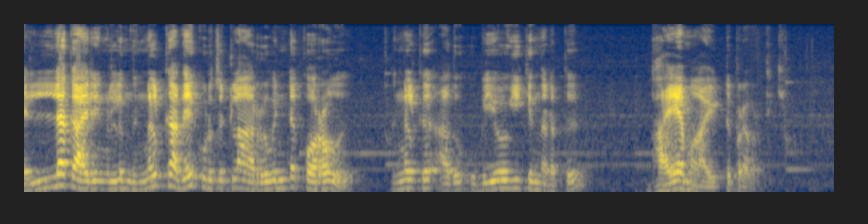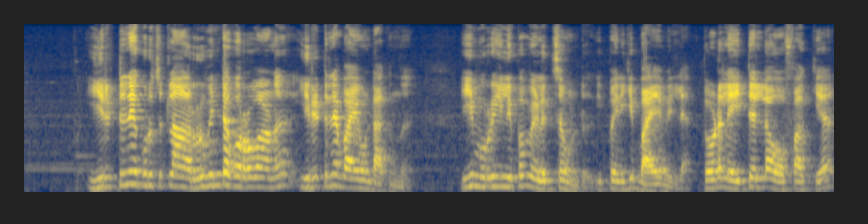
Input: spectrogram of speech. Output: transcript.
എല്ലാ കാര്യങ്ങളിലും നിങ്ങൾക്ക് അതേക്കുറിച്ചിട്ടുള്ള അറിവിന്റെ കുറവ് നിങ്ങൾക്ക് അത് ഉപയോഗിക്കുന്നിടത്ത് ഭയമായിട്ട് പ്രവർത്തിക്കും. ഇരുട്ടിനെ കുറിച്ചിട്ടുള്ള അറിവിന്റെ കുറവാണ് ഇരുട്ടിനെ ഭയം ഉണ്ടാക്കുന്നത്. ഈ മുറിയിൽ ഇപ്പോൾ വെളിച്ചമുണ്ട് ഇപ്പോൾ എനിക്ക് ഭയമില്ല. ഇപ്പോൾ ഇവിടെ ലൈറ്റ് എല്ലാം ഓഫാക്കിയാൽ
